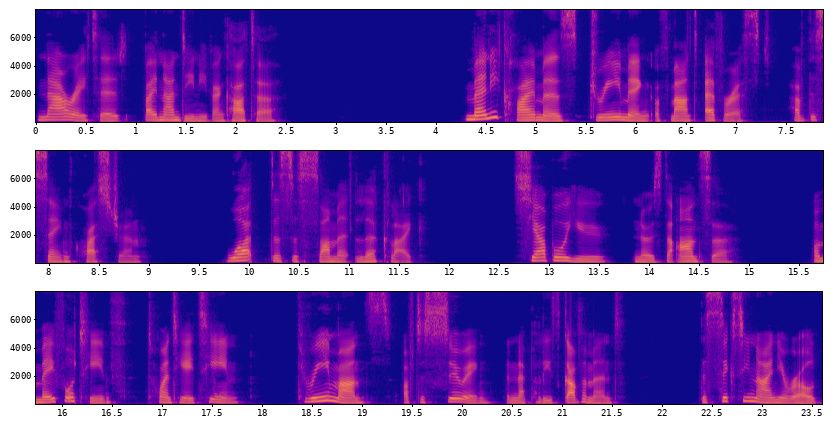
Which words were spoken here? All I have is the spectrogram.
Narrated by Nandini Venkata. Many climbers dreaming of Mount Everest have the same question. What does the summit look like? Xia Boyu knows the answer. On May 14th, 2018, three months after suing the Nepalese government, the 69 year old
